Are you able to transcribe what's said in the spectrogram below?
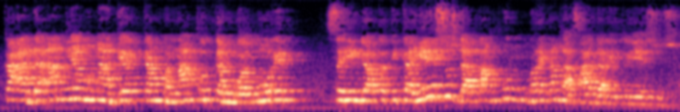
Keadaannya mengagetkan, menakutkan buat murid sehingga ketika Yesus datang pun mereka nggak sadar itu Yesus.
